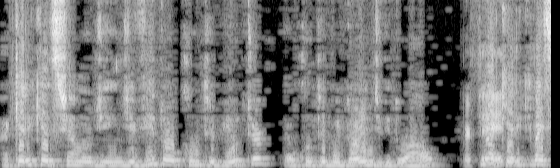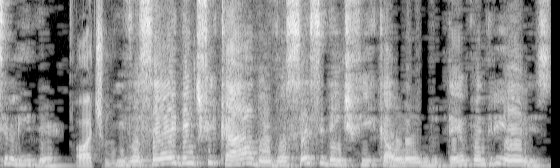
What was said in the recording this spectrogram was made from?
Aquele que eles chamam de individual contributor, é o contribuidor individual, Perfeito. Aquele que vai ser líder. Ótimo. E você é identificado, e você se identifica ao longo do tempo entre eles.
